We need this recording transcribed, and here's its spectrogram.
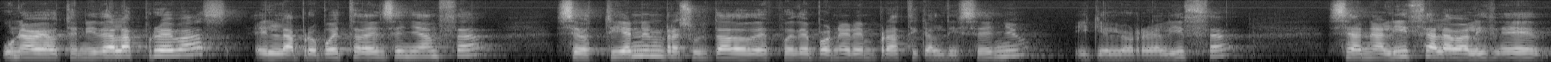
Una vez obtenidas las pruebas, en la propuesta de enseñanza se obtienen resultados después de poner en práctica el diseño y quién lo realiza, se analiza la validez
